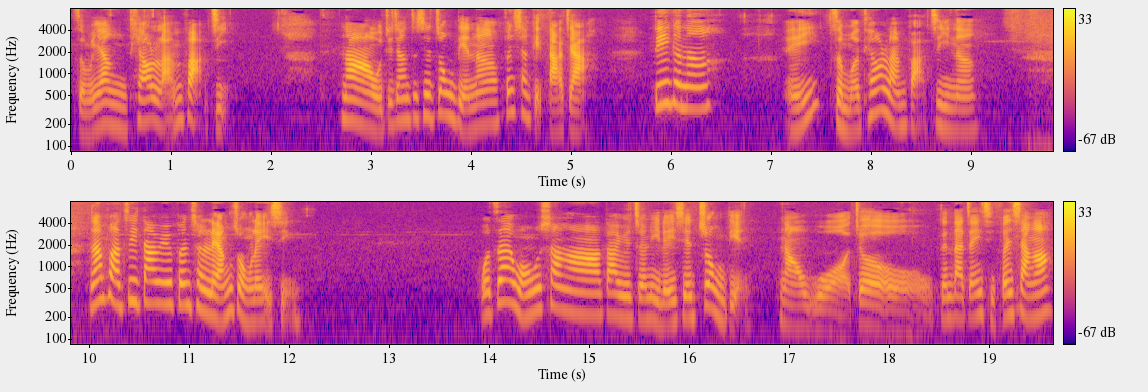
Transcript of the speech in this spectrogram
怎么样挑染发剂。那我就将这些重点呢分享给大家。第一个呢，哎，怎么挑染发剂呢？染发剂大约分成两种类型。我在网络上啊，大约整理了一些重点，那我就跟大家一起分享啊。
